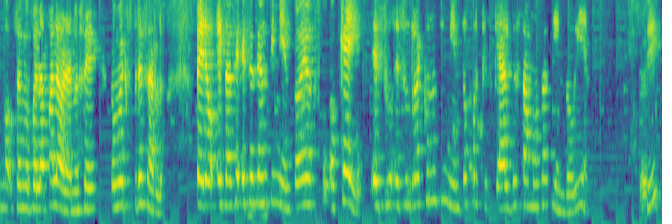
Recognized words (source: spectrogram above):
no, se me fue la palabra, no sé cómo expresarlo, pero ese, ese sentimiento de, ok, es, es un reconocimiento porque es que algo estamos haciendo bien, ¿sí?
